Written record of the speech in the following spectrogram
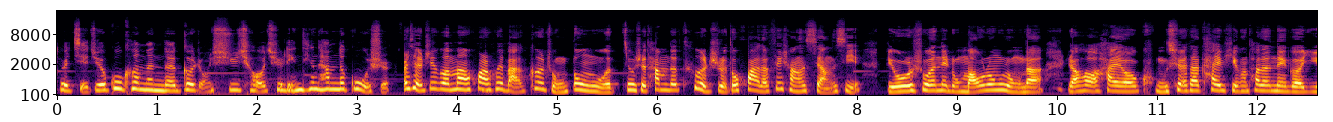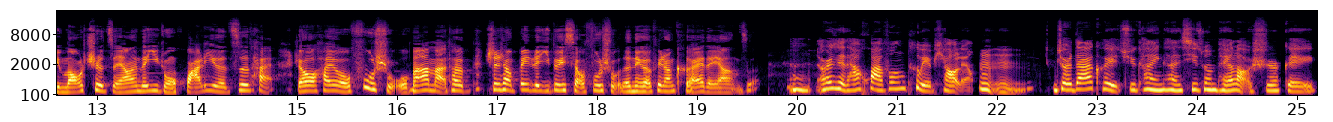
就是解决顾客们的各种需求，去聆听他们的故事。而且这个漫画会把各种动物，就是它们的特质都画得非常详细，比如说那种毛茸茸的，然后还有孔雀它开屏，它的那个羽毛是怎样的一种华丽的姿态，然后还有负鼠妈妈，它身上背着一堆小负鼠的那个非常可爱的样子。嗯，而且他画风特别漂亮，嗯嗯，就是大家可以去看一看西村培老师给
